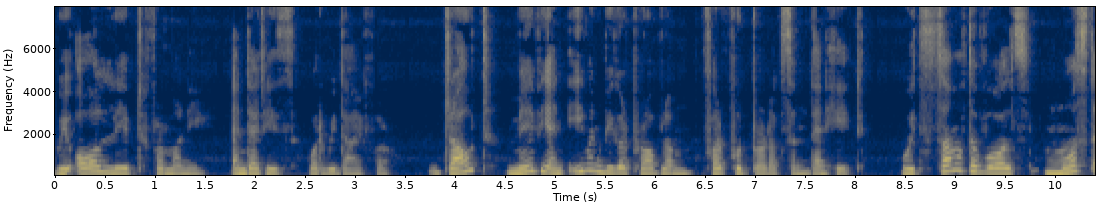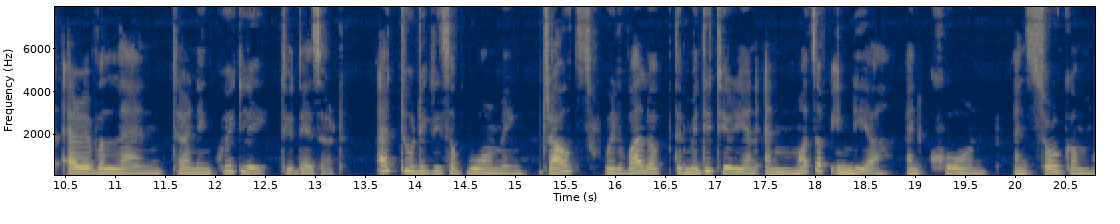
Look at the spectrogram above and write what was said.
We all lived for money, and that is what we die for. Drought may be an even bigger problem for food production than heat, with some of the world's most arable land turning quickly to desert. At 2 degrees of warming, droughts will envelop the Mediterranean and much of India, and corn and sorghum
